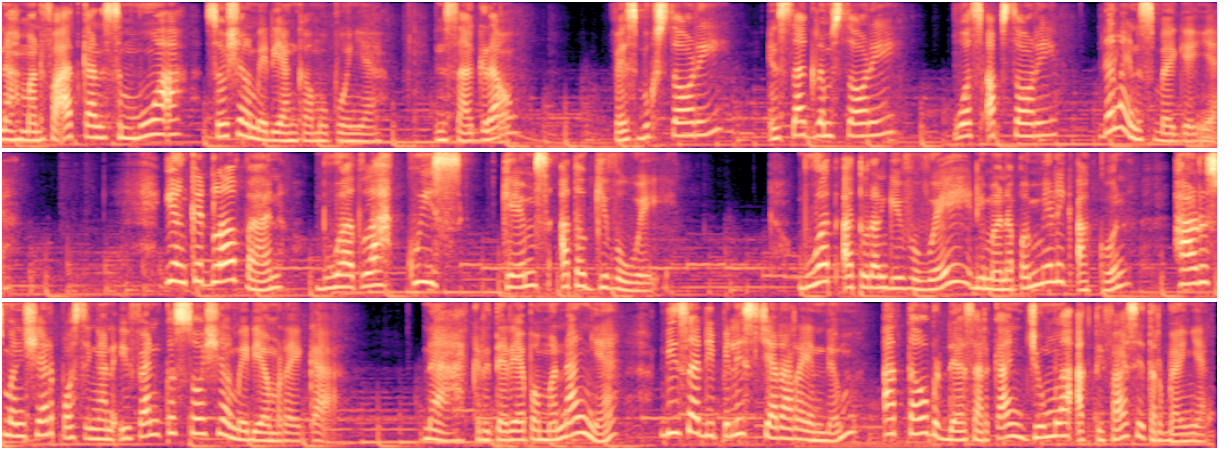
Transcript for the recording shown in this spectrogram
Nah, manfaatkan semua social media yang kamu punya. Instagram, Facebook Story, Instagram Story, WhatsApp Story, dan lain sebagainya. Yang kedelapan, buatlah quiz, games, atau giveaway. Buat aturan giveaway di mana pemilik akun harus men-share postingan event ke sosial media mereka. Nah, kriteria pemenangnya bisa dipilih secara random atau berdasarkan jumlah aktivasi terbanyak.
